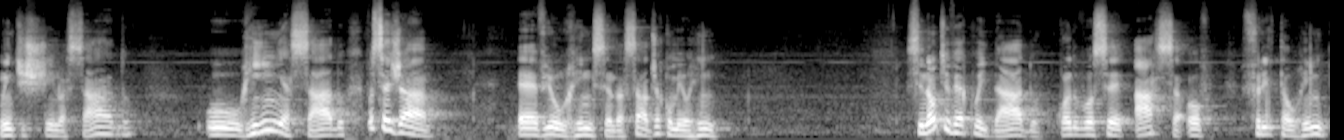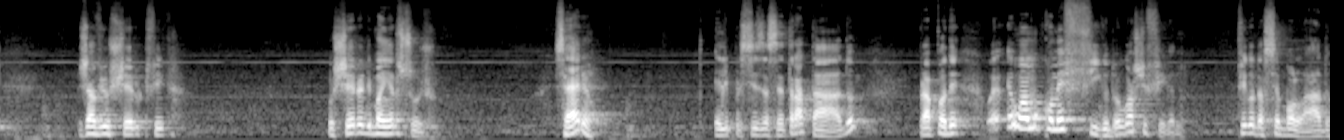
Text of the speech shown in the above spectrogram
um intestino assado, o rim assado. Você já é, viu o rim sendo assado? Já comeu rim? Se não tiver cuidado, quando você assa ou frita o rim, já viu o cheiro que fica? O cheiro é de banheiro sujo. Sério? Ele precisa ser tratado para poder. Eu amo comer fígado, eu gosto de fígado. Fígado acebolado.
